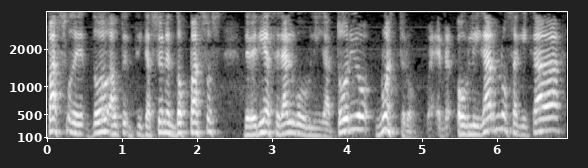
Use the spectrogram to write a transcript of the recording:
paso de autenticación en dos pasos debería ser algo obligatorio nuestro. Obligarnos a que cada,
